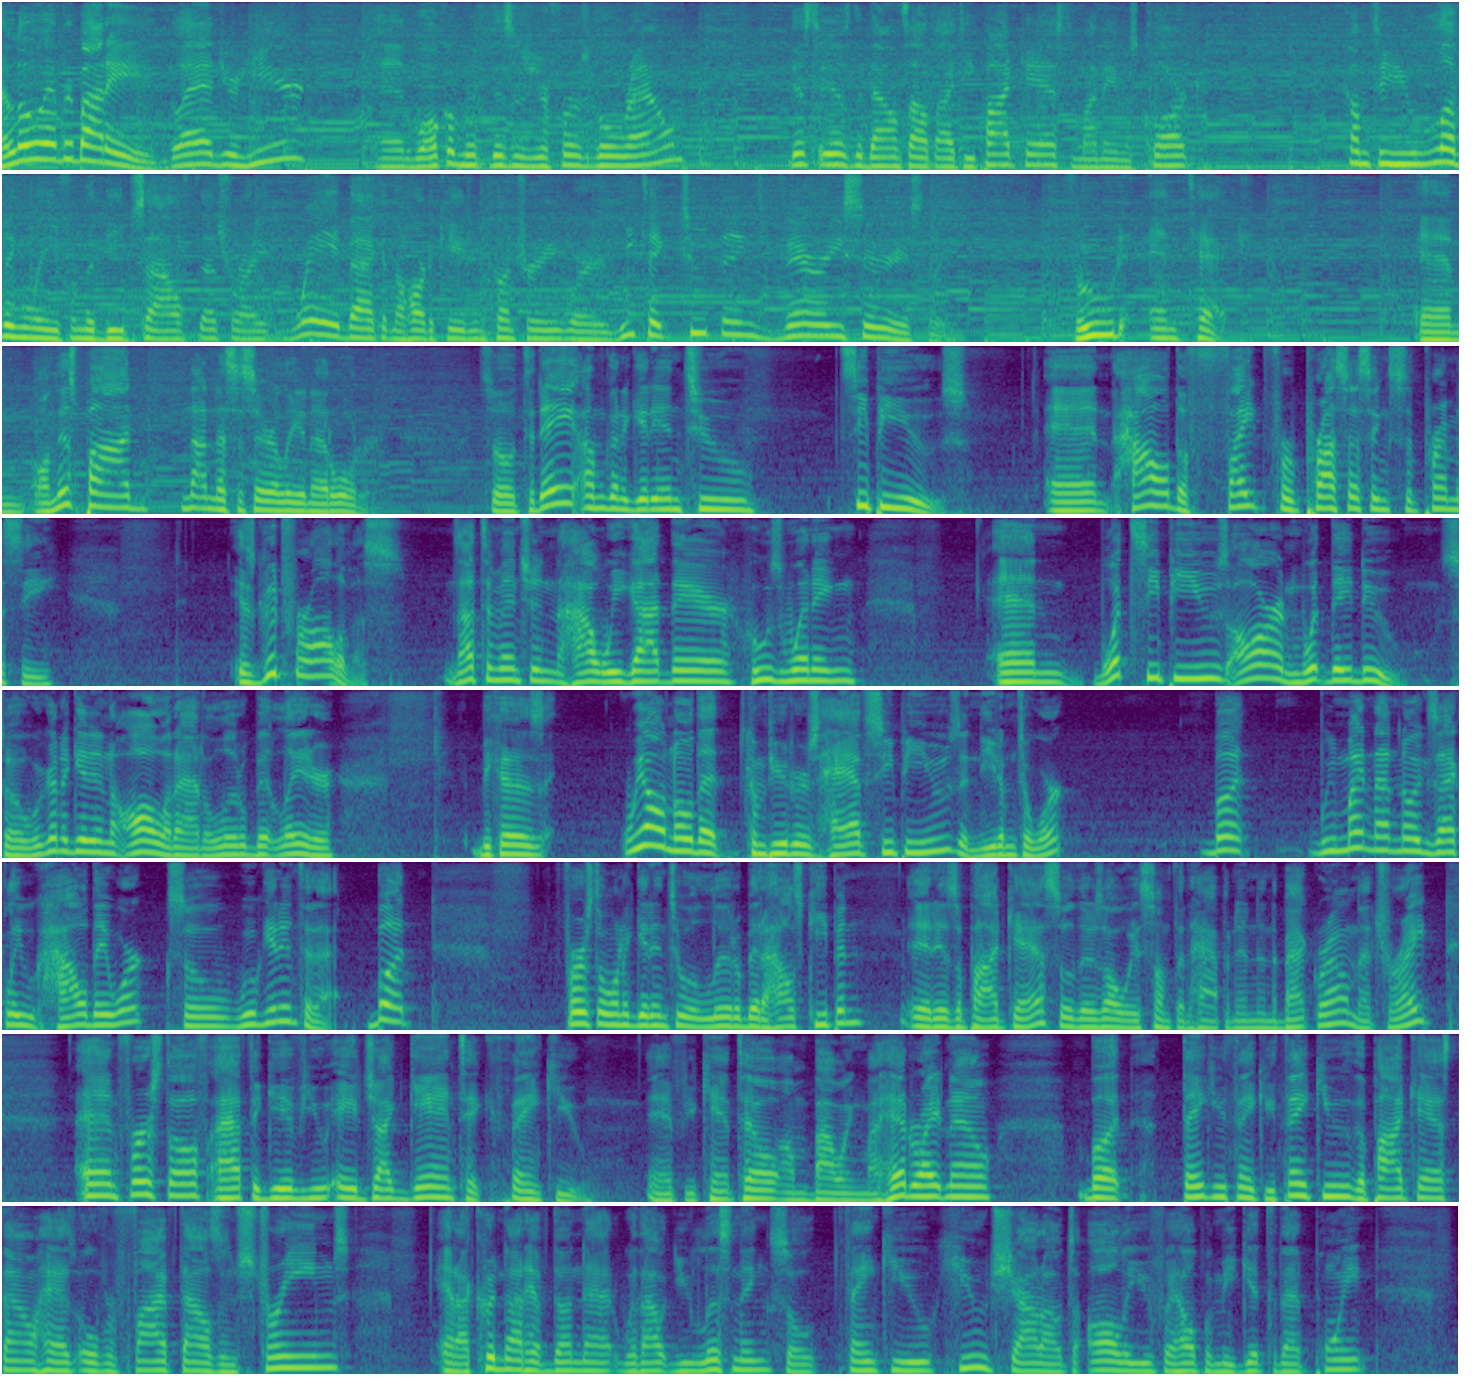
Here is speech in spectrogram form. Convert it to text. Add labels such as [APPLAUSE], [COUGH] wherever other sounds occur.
Hello, everybody. Glad you're here, and welcome if this is your first go round. This is the Down South IT Podcast. My name is Clark. Come to you lovingly from the Deep South. That's right, way back in the heart of Cajun country, where we take two things very seriously food and tech. And on this pod, not necessarily in that order. So today I'm going to get into CPUs and how the fight for processing supremacy is good for all of us. Not to mention how we got there, who's winning, and what CPUs are and what they do. So we're going to get into all of that a little bit later because we all know that computers have CPUs and need them to work, but we might not know exactly how they work, so we'll get into that. But first, I want to get into a little bit of housekeeping. It is a podcast, so there's always something happening in the background. That's right. And first off, I have to give you a gigantic thank you. If you can't tell, I'm bowing my head right now, but thank you, thank you, thank you. The podcast now has over 5,000 streams, and I could not have done that without you listening. So thank you. Huge shout out to all of you for helping me get to that point.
